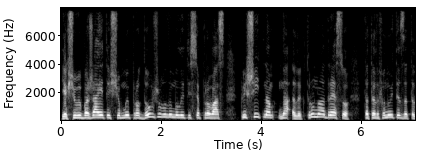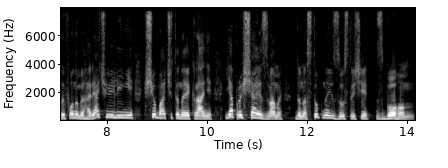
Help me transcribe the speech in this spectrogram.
Якщо ви бажаєте, щоб ми продовжували молитися про вас, пишіть нам на електронну адресу та телефонуйте за телефонами гарячої лінії, що бачите на екрані. Я прощаюсь з вами до наступної зустрічі з Богом.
